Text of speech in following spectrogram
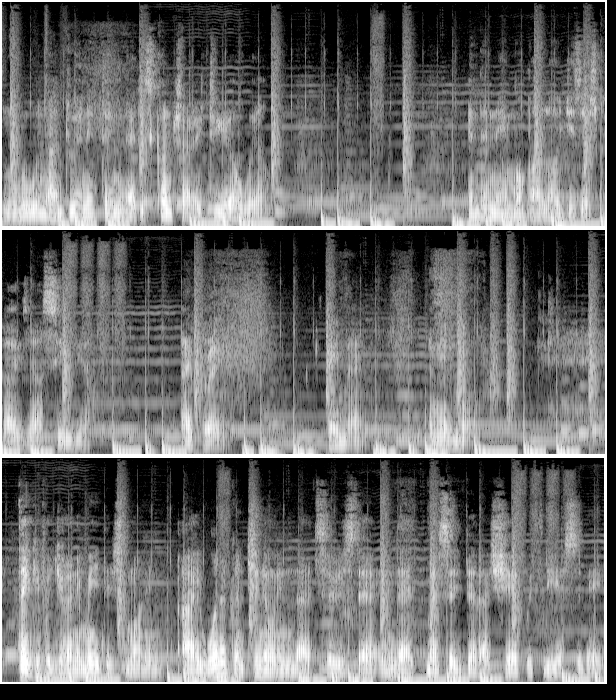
And we will not do anything that is contrary to your will. In the name of our Lord Jesus Christ, our Savior, I pray. Amen and amen. Thank you for joining me this morning. I want to continue in that series, there, in that message that I shared with you yesterday.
